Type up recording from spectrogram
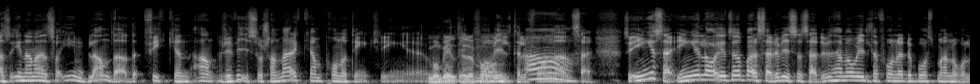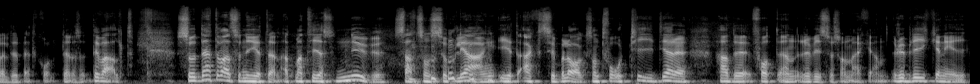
Alltså innan han ens var inblandad fick en an- revisorsanmärkan på någonting kring eh, Mobiltelefon. mobil- mobiltelefonen. Ah. Så, här. så inget så här, ingen lag, utan bara så här, revisorn så här, du det här med mobiltelefoner, det måste man hålla lite bättre koll. Det, det var allt. Så detta var alltså nyheten, att Mattias nu satt som suppleant i ett aktiebolag som två år tidigare hade fått en revisorsanmärkan. Rubriken är i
